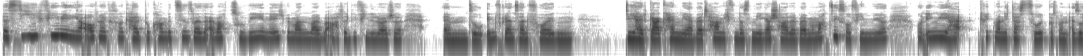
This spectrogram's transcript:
dass die viel weniger Aufmerksamkeit bekommen, beziehungsweise einfach zu wenig, wenn man mal beachtet, wie viele Leute ähm, so Influencern folgen, die halt gar keinen Mehrwert haben. Ich finde das mega schade, weil man macht sich so viel Mühe und irgendwie kriegt man nicht das zurück, was man. Also,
